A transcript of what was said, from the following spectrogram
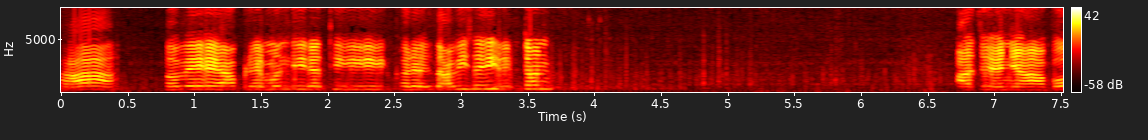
હા હવે આપણે મંદિરેથી ઘરે આવી જઈ રિટર્ન આજે અહીંયા બહુ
